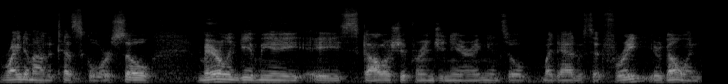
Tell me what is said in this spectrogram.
right amount of test scores. So Maryland gave me a, a scholarship for engineering, and so my dad was said, "Free, you're going."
